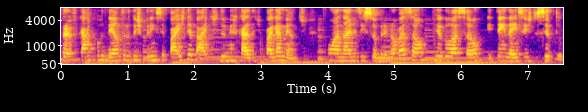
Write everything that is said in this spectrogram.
para ficar por dentro dos principais debates do mercado de pagamentos, com análises sobre inovação, regulação e tendências do setor.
